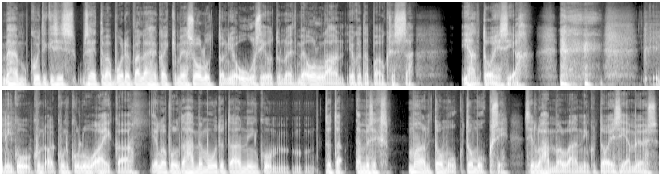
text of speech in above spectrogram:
mehän kuitenkin siis seitsemän vuoden välein kaikki meidän solut on jo uusiutunut, että me ollaan joka tapauksessa ihan toisia, niin kuin, kun, kun kuluu aikaa. Ja lopultahan me muututaan niin kuin, tota, tämmöiseksi maan tomu, tomuksi. Silloinhan me ollaan niin kuin toisia myös.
